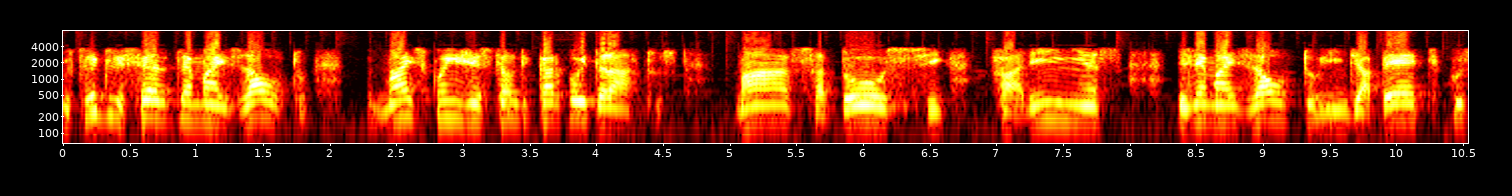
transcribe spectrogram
O triglicérido é mais alto mais com ingestão de carboidratos, massa, doce, farinhas. ele é mais alto em diabéticos.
